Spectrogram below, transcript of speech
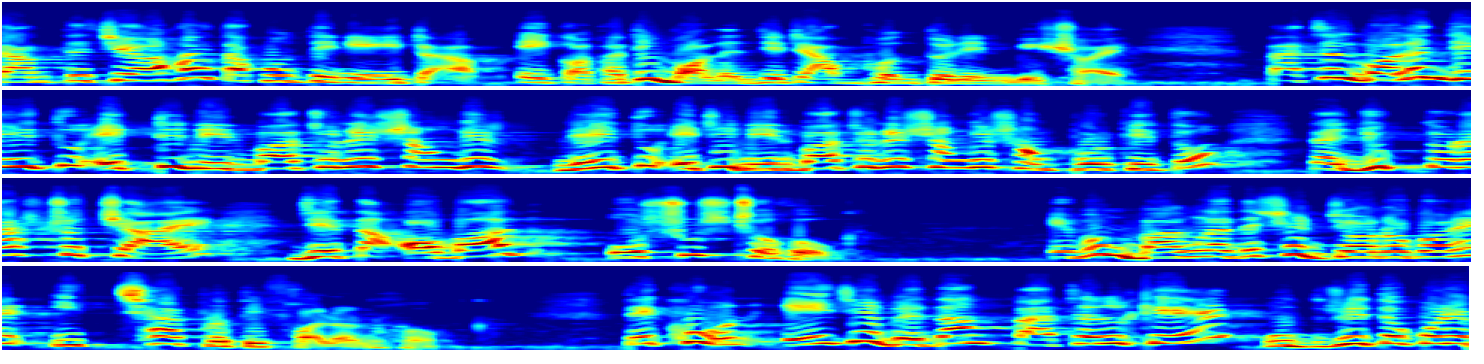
জানতে চাওয়া হয় তখন তিনি এইটা এই কথাটি বলেন যেটি আভ্যন্তরীণ বিষয়। প্যাটেল বলেন, যেহেতু একটি নির্বাচনের সঙ্গে, যেহেতু এটি নির্বাচনের সঙ্গে সম্পর্কিত, তাই যুক্তরাষ্ট্র চায় যে তা অবাধ ও সুষ্ঠু হোক। এবং বাংলাদেশের জনগণের ইচ্ছার প্রতিফলন হোক। দেখুন, এই যে বেদান্ত প্যাটেলকে উদ্ধৃত করে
